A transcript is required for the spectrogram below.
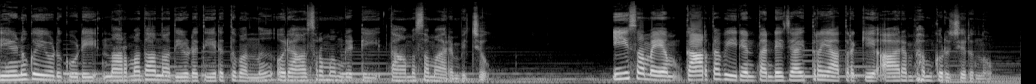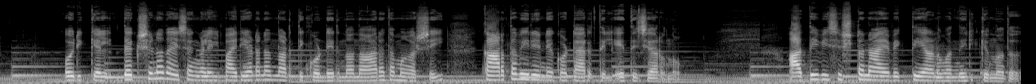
രേണുകയോടുകൂടി നർമ്മദാ നദിയുടെ തീരത്ത് വന്ന് ഒരാശ്രമം കെട്ടി താമസം ആരംഭിച്ചു. ഈ സമയം കാർത്തവീര്യൻ തന്റെ ജൈത്രയാത്രയ്ക്ക് ആരംഭം കുറിച്ചിരുന്നു. ഒരിക്കൽ ദക്ഷിണദേശങ്ങളിൽ പര്യടനം നടത്തിക്കൊണ്ടിരുന്ന നാരദ മഹർഷി കാർത്തവീര്യന്റെ കൊട്ടാരത്തിൽ എത്തിച്ചേർന്നു. അതിവിശിഷ്ടനായ വ്യക്തിയാണ് വന്നിരിക്കുന്നത്.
